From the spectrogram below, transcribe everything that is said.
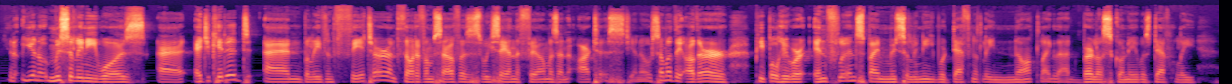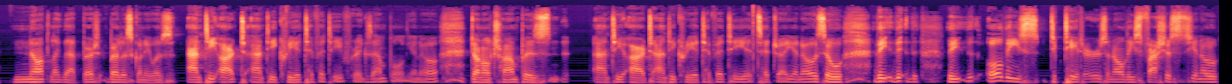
You know, you know, Mussolini was uh, educated and believed in theatre and thought of himself, as we say in the film, as an artist. You know, some of the other people who were influenced by Mussolini were definitely not like that. Berlusconi was definitely not like that. Ber- Berlusconi was anti-art, anti-creativity, for example. You know, Donald Trump is anti-art, anti-creativity, etc. You know, so the the, the the the all these dictators and all these fascists, you know.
